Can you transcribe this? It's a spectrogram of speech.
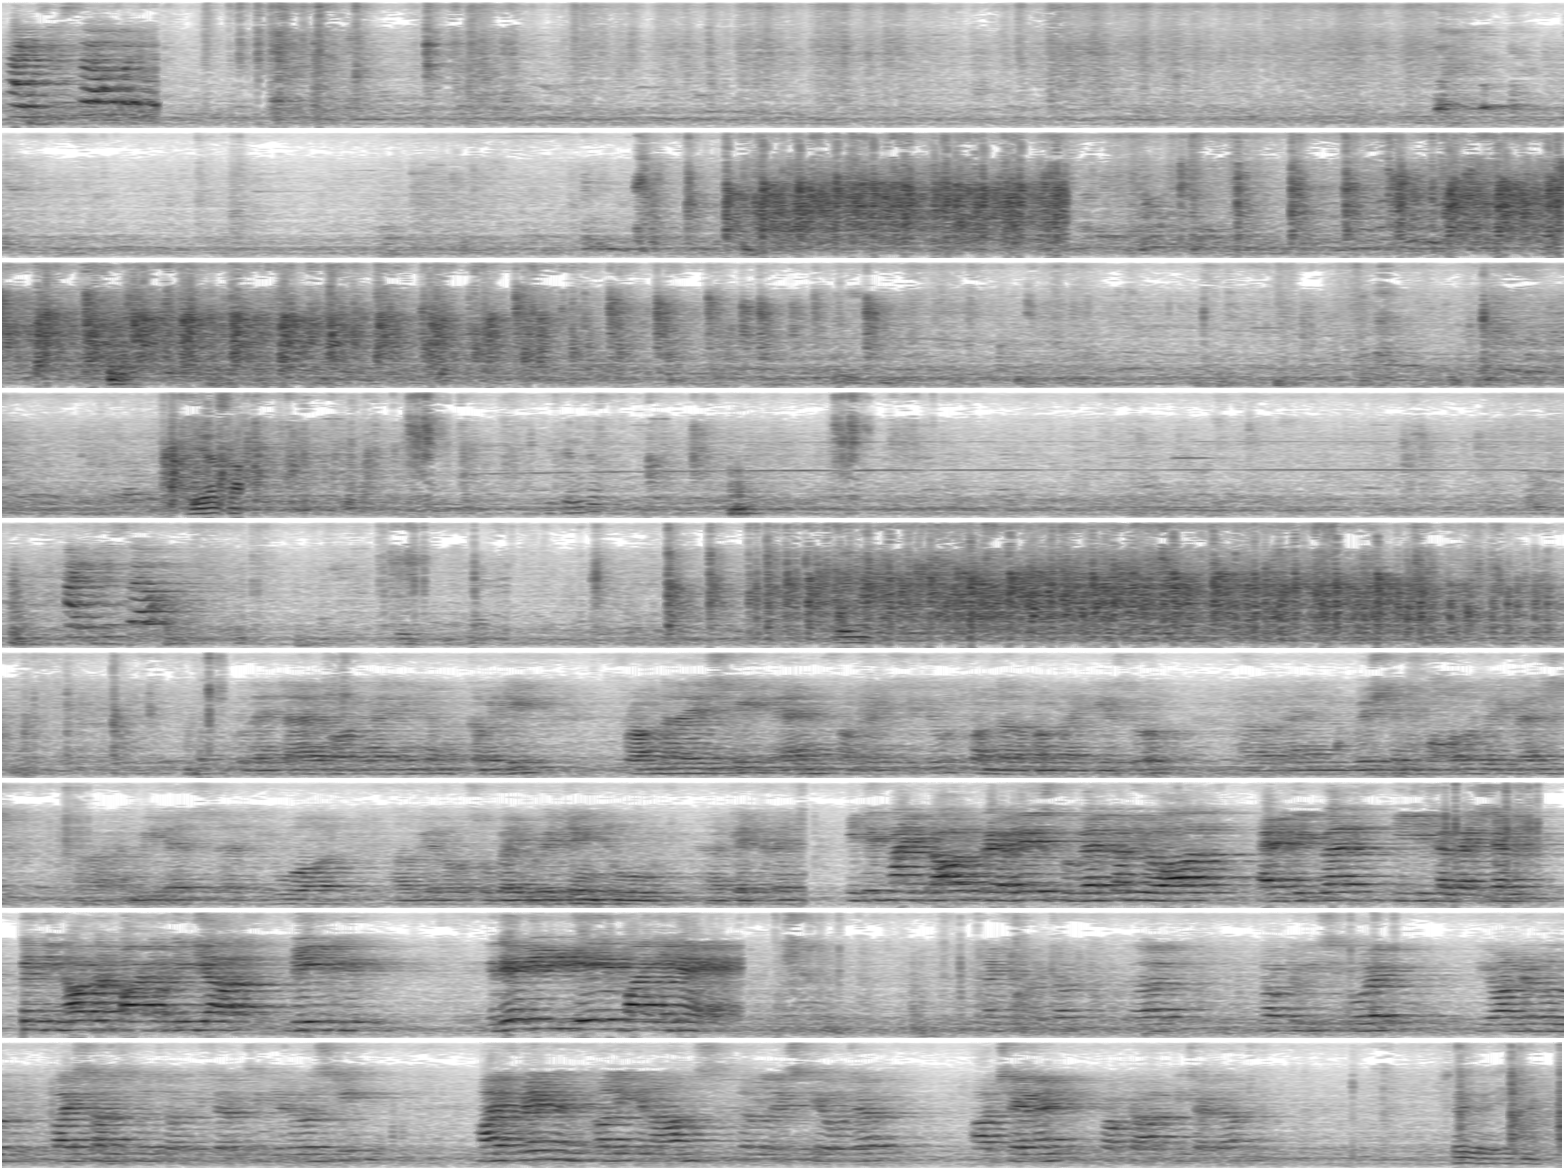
Thank you, sir, for doing yes Thank you, sir. to the entire organizing committee from the ISP and from the institute, from the from the ITS group, uh, and wish him all the very best. Uh, and we, as, as are, uh, we are also graduating to uh, get credit. It is my proud privilege to welcome you all at the 12th PG Convention in the northern part of India being graded day by day. Thank you, Dr. Uh, Dr. V.C. Goyal, the Honorable Vice Chancellor of the Charan Singh University, my friend and colleague in arms, Colonel S.K. Oja, our Chairman, Dr. R.P. Chadha, sir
